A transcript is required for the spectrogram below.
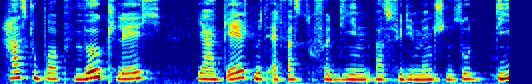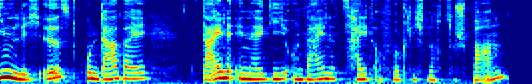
Hast du Bock wirklich ja, Geld mit etwas zu verdienen, was für die Menschen so dienlich ist und dabei deine Energie und deine Zeit auch wirklich noch zu sparen?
